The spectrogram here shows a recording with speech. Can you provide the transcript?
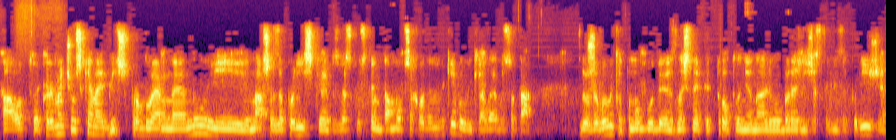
А от Кременчуське найбільш проблемне. Ну і наше Запорізьке в зв'язку з тим, там обсяг води не такий великий, але висота дуже велика, тому буде значне підтоплення на лівобережній частині Запоріжжя.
